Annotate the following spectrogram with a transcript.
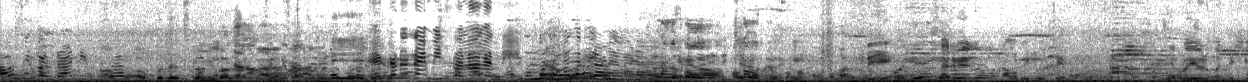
హౌసింగ్ వాళ్ళు రాని చాలా. ఎక్కడున్నాయి మీ స్థలాలన్నీ ఇరవై ఏడు మందికి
